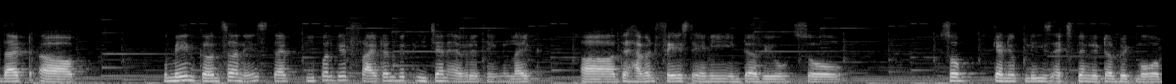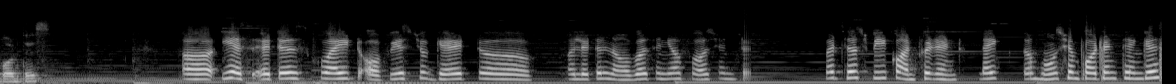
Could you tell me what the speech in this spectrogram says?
that uh, the main concern is that people get frightened with each and everything. Like uh, they haven't faced any interview. So, so can you please explain a little bit more about this? Uh, yes, it is quite obvious to get uh, a little nervous in your first interview, but just be confident. Like the most important thing is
